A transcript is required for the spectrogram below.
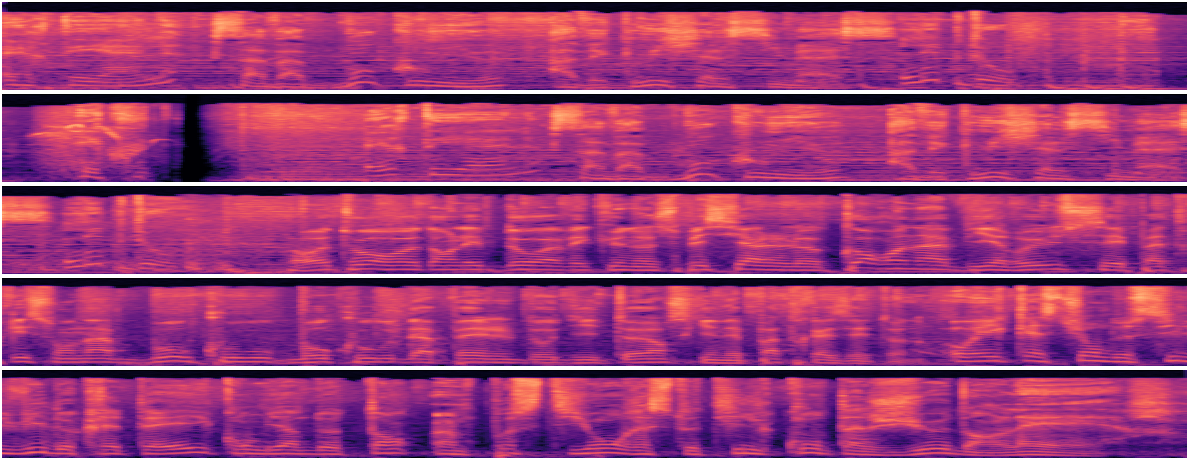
RTL, ça va beaucoup mieux avec Michel Simès. L'hebdo. Écoute. RTL, ça va beaucoup mieux avec Michel Simès. L'hebdo. Retour dans l'hebdo avec une spéciale coronavirus. Et Patrice, on a beaucoup, beaucoup d'appels d'auditeurs, ce qui n'est pas très étonnant. Oui, question de Sylvie de Créteil. Combien de temps un postillon reste-t-il contagieux dans l'air?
